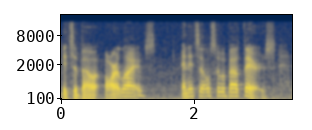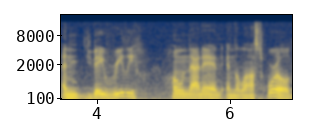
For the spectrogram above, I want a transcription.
it's about our lives and it's also about theirs and they really hone that in in the lost world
